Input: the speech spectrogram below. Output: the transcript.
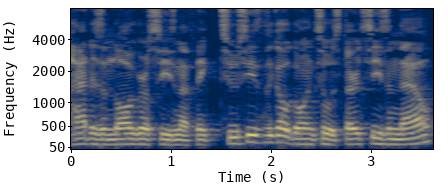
had his inaugural season, I think, two seasons ago, going to his third season now.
